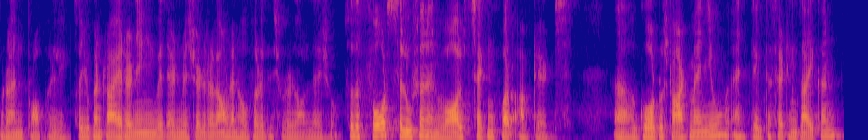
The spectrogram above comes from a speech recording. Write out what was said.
run properly. So you can try running with administrator account and hopefully this should resolve the issue. So the fourth solution involves checking for updates. Uh, go to start menu and click the settings icon.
